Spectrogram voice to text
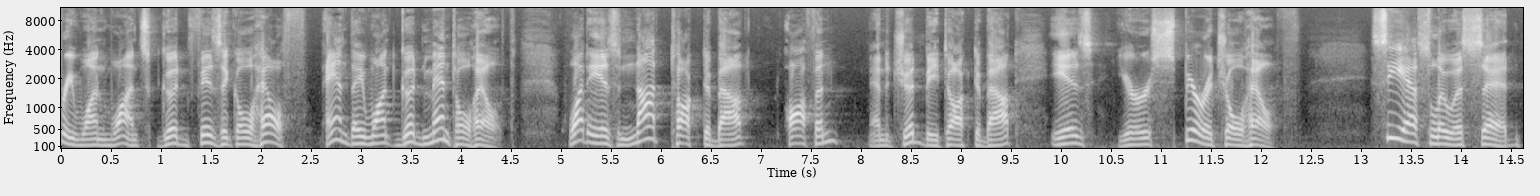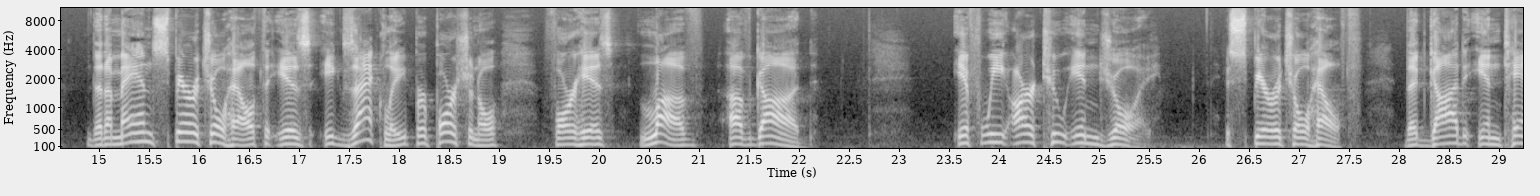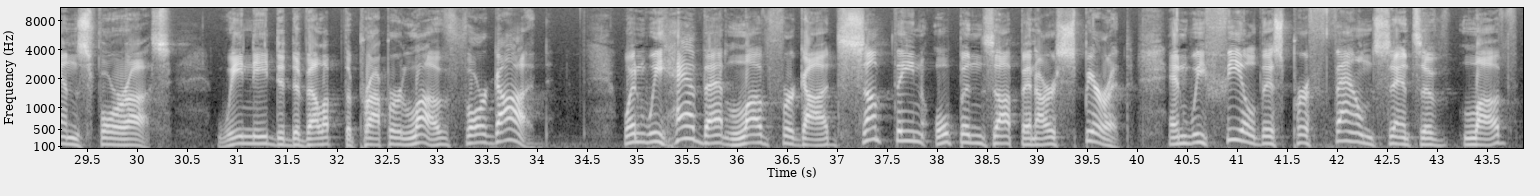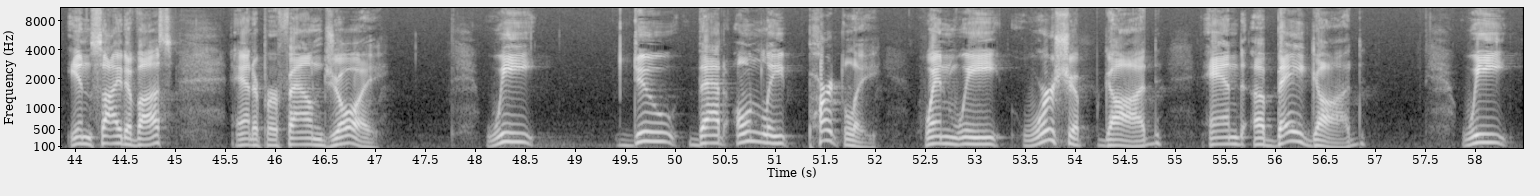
Everyone wants good physical health and they want good mental health. What is not talked about often, and it should be talked about, is your spiritual health. C.S. Lewis said that a man's spiritual health is exactly proportional for his love of God. If we are to enjoy spiritual health that God intends for us, we need to develop the proper love for God. When we have that love for God, something opens up in our spirit, and we feel this profound sense of love inside of us and a profound joy. We do that only partly when we worship God and obey God. We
